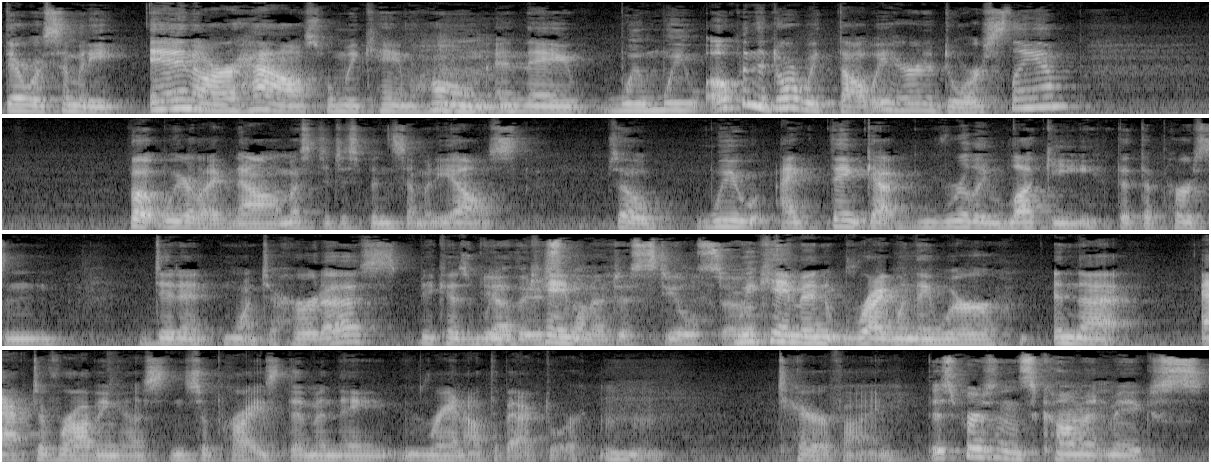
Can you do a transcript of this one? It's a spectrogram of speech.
There was somebody in our house when we came home, mm-hmm. and they when we opened the door, we thought we heard a door slam, but we were like, no, it must have just been somebody else. So we, I think, got really lucky that the person didn't want to hurt us because we Yeah, they just wanted to steal stuff. we came in right when they were in that act of robbing us and surprised them, and they ran out the back door. Mm-hmm. Terrifying. This person's comment makes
